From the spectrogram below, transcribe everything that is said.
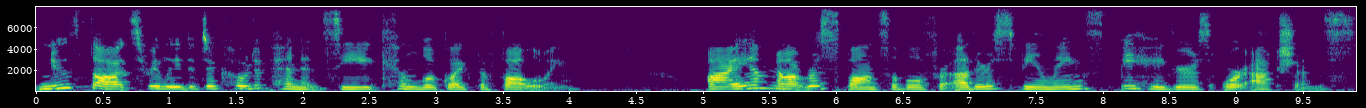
new thoughts related to codependency can look like the following I am not responsible for others' feelings, behaviors, or actions.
